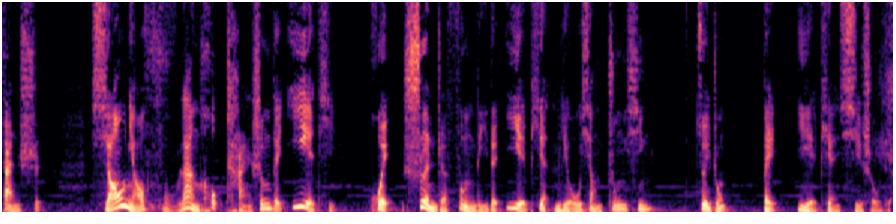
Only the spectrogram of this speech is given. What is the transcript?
但是小鸟腐烂后产生的液体会顺着凤梨的叶片流向中心，最终被叶片吸收掉。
